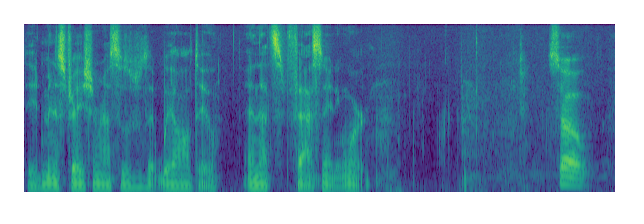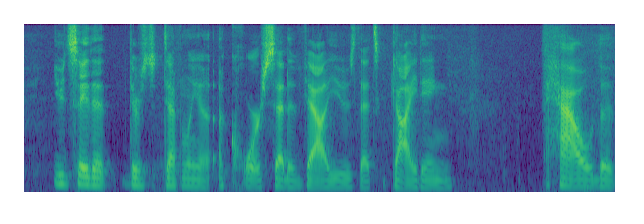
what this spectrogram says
The administration wrestles with it. We all do, and that's fascinating work. So you'd say that there's definitely a, a core set of values that's guiding how the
